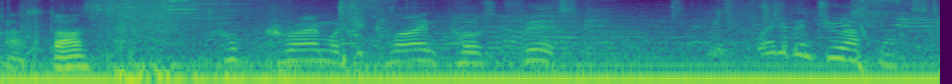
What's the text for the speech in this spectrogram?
That's done. Hope crime would decline post Fisk. Might have been too optimistic.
